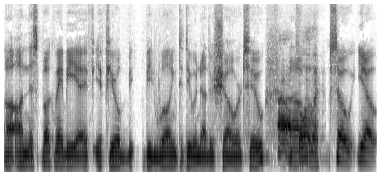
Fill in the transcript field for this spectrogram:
uh, on this book. Maybe if, if you'll be, be, willing to do another show or two. Oh, absolutely. Um, so, you know,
